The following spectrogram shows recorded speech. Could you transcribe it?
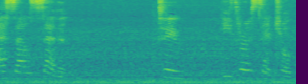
SL7 to Heathrow Central.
